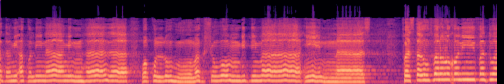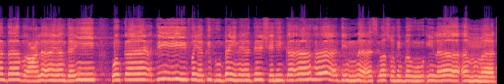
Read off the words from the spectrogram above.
أدم أقلنا من هذا وكله مغشو بدماء الناس فاستغفر الخليفة وتاب على يديه وكان يأتي فيكف بين يدي الشيخ كآهاد الناس وصحبه إلى أمات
